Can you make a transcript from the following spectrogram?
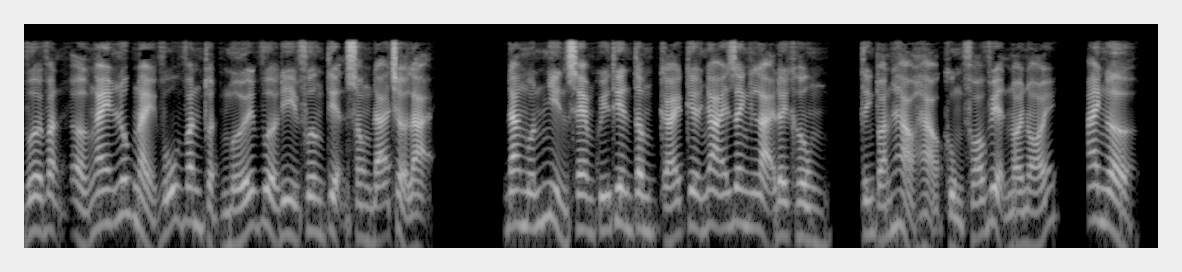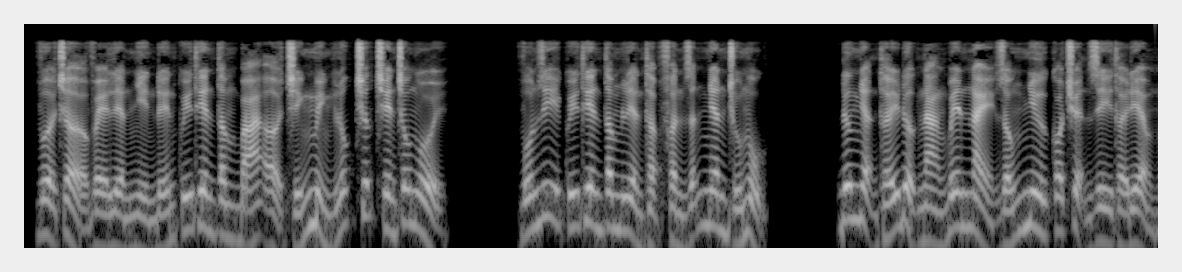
Vừa vặn ở ngay lúc này Vũ Văn Thuật mới vừa đi phương tiện xong đã trở lại. Đang muốn nhìn xem quý thiên tâm cái kia nhãi danh lại đây không, tính toán hảo hảo cùng phó viện nói nói, ai ngờ, vừa trở về liền nhìn đến quý thiên tâm bá ở chính mình lúc trước trên chỗ ngồi. Vốn dĩ quý thiên tâm liền thập phần dẫn nhân chú mục Đương nhận thấy được nàng bên này giống như có chuyện gì thời điểm,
